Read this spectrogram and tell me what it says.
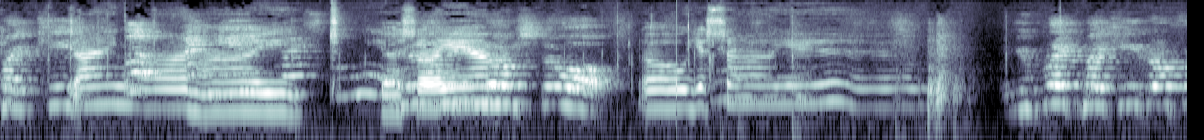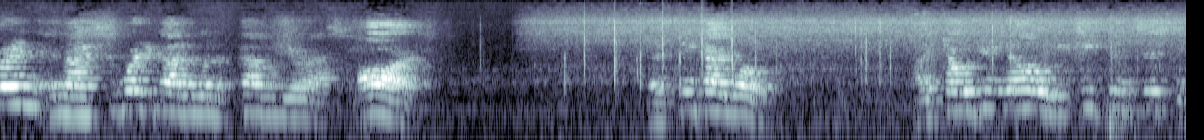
break my key. Dynamite. Yes, I am. Oh, yes, I am. You break my key, girlfriend, and I swear to God I'm gonna paddle your ass hard. I think I won't. I told you no, and you keep insisting.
